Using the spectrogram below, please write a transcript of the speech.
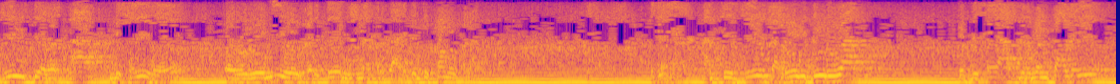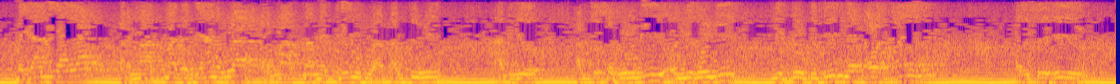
जीव की अवस्था विषयी है और रोगी होकर के नाना प्रकार के दुखों में पड़ा। अब जो जीव का रोग दूर हुआ तो विषय आप दुर्बलता गई वैराग्य आया, परमात्मा का ज्ञान हुआ, परमात्मा में प्रेम हुआ, भक्ति हुई। अब ये अब तो सब रोगी और निरोगी, ये दो विपरीत अवस्थाएँ ऐसे ही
